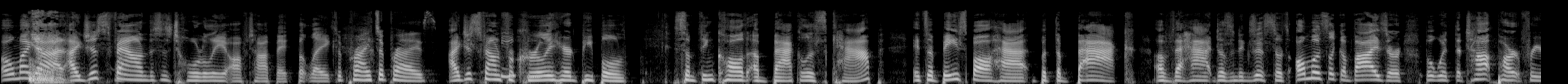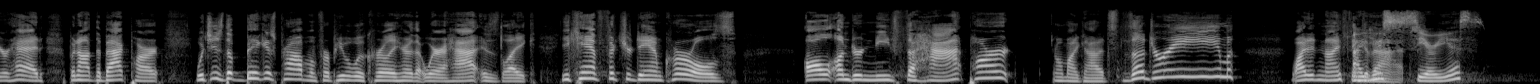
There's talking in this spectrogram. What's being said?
Oh my god! I just found this is totally off topic, but like Surprise, surprise. I just found for curly haired people something called a backless cap. It's a baseball hat, but the back of the hat doesn't exist. So it's almost like a visor, but with the top part for your head, but not the back part, which is the biggest problem for people with curly hair that wear a hat is like, you can't fit your damn curls all underneath the hat part. Oh my God. It's the dream. Why didn't I think Are of you that? serious?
